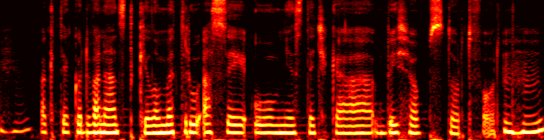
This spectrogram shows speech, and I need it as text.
mm-hmm. fakt jako 12 kilometrů asi u městečka Bishop Stortford. Mm-hmm.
